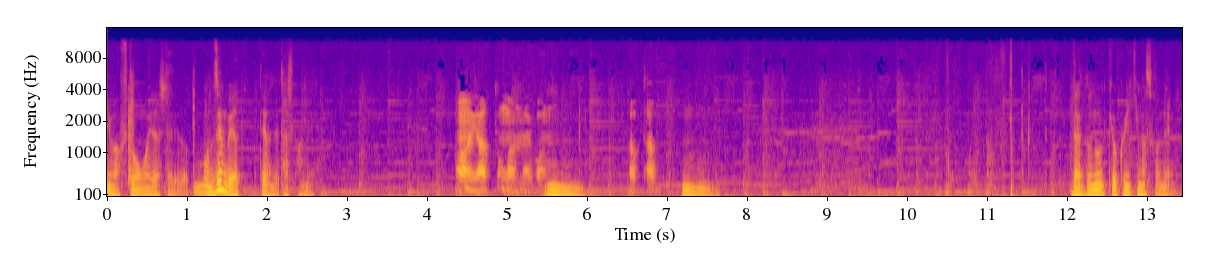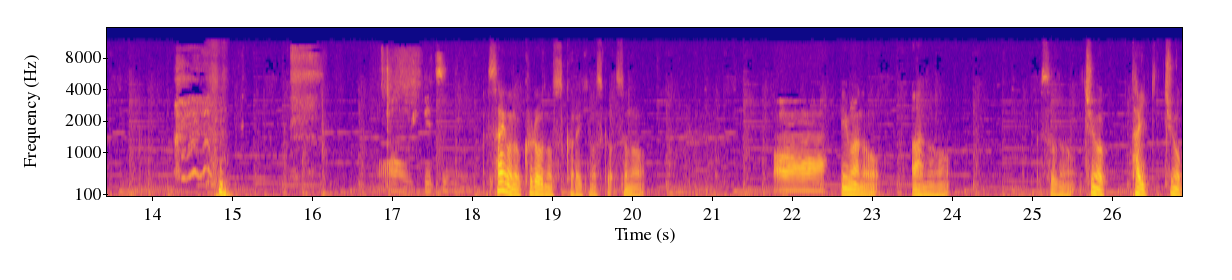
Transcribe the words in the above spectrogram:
今、ふと思い出したけど、もう全部やったよね、確かね。ああ、やっとんがんないかな。うん。あ多分。うん。じゃあ、どの曲いきますかね？最後のクロノスからいきますか。その、あ今の、あの、その、中国、対中国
